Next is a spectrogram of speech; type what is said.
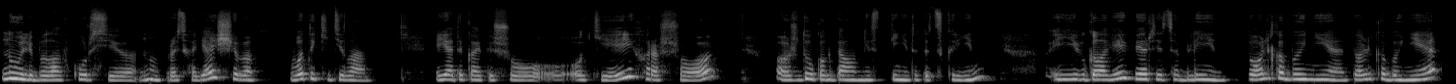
ну или была в курсе ну, происходящего. Вот такие дела. И я такая пишу, окей, хорошо, жду, когда он мне скинет этот скрин. И в голове вертится, блин, только бы не, только бы не,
